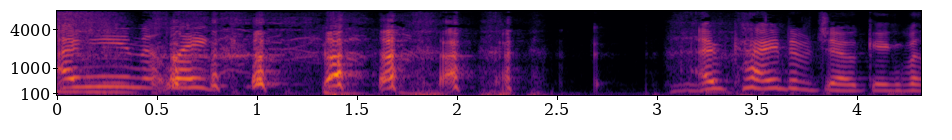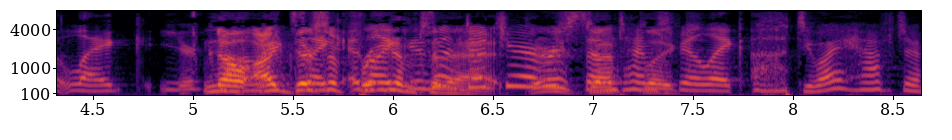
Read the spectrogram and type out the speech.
I mean, like I'm kind of joking, but like your No, I- there's a like, freedom like, to that. Don't you ever There's def- sometimes like- feel like, oh, do I have to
